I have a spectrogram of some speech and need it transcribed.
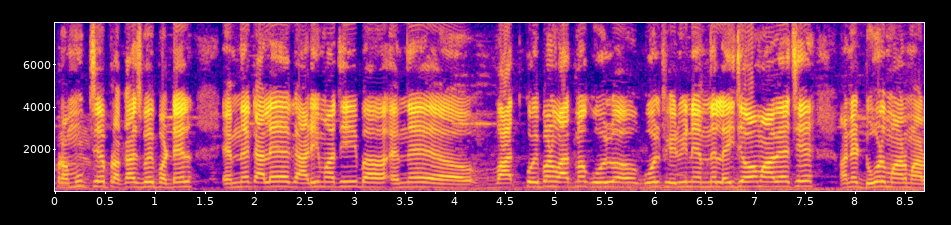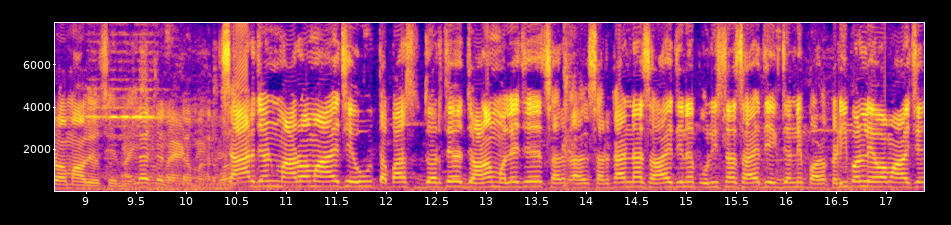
પ્રમુખ છે પ્રકાશભાઈ પટેલ. એમને કાલે ગાડીમાંથી એમને વાત કોઈ પણ વાતમાં ગોલ ગોલ ફેરવીને એમને લઈ જવામાં આવ્યા છે અને ઢોળ માર મારવામાં આવ્યો છે. ચાર જણ મારવામાં આવે છે એવું તપાસ દરતે જાણવા મળે છે. સર- સરકારના સહાયથી ને પોલીસના સહાયથી એક જણની પકડી પણ લેવામાં આવે છે.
